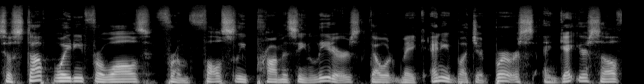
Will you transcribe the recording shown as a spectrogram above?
So stop waiting for walls from falsely promising leaders that would make any budget burst and get yourself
